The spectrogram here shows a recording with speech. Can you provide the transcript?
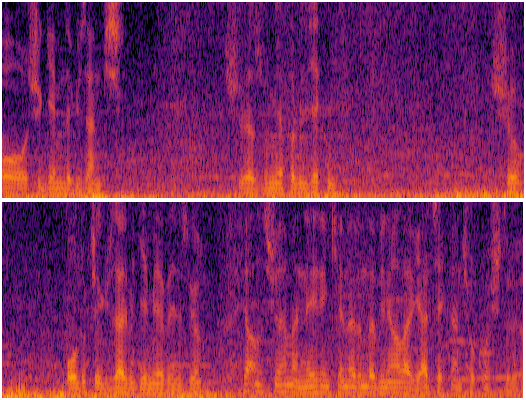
Oo şu gemi de güzelmiş. Şuraya zoom yapabilecek miyim? Şu oldukça güzel bir gemiye benziyor. Yalnız şu hemen nehrin kenarında binalar gerçekten çok hoş duruyor.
